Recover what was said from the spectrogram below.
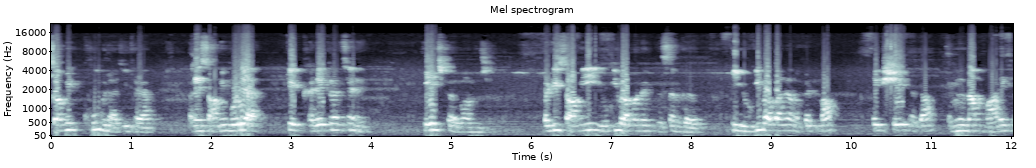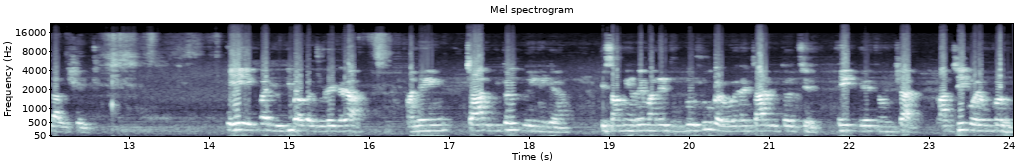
સ્વામી ખૂબ રાજી થયા. અને સ્વામી બોલ્યા કે ખરેખર છે ને, એ જ કરવાનું છે. પછી સ્વામી યોગી બાબાનો એક પ્રસંગ કર્યો કે યોગી બાબાના વખતમાં એક શેઠ હતા, એમનું નામ માણેકલાલ શેઠ. એ એકવાર યોગી બાબા જોડે ગયા અને ચાર વિકલ્પ લઈને ગયા કે, સ્વામી, હવે મારે ધંધો શું કરવો? અને ચાર વિકલ્પ છે. એક, બે, ત્રણ, ચાર. આપ જે કહો હું કરો.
